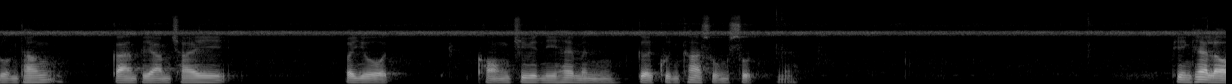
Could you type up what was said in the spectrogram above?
รวมทั้งการพยายามใช้ประโยชน์ ของชีวิตนี้ให้มันเกิดคุณค่าสูงสุดนะเพียงแค่เรา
